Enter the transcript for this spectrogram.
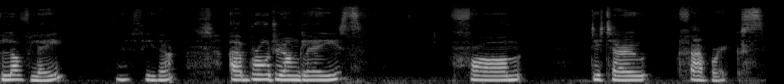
lovely, you see that, uh, broderie anglaise from Ditto Fabrics.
